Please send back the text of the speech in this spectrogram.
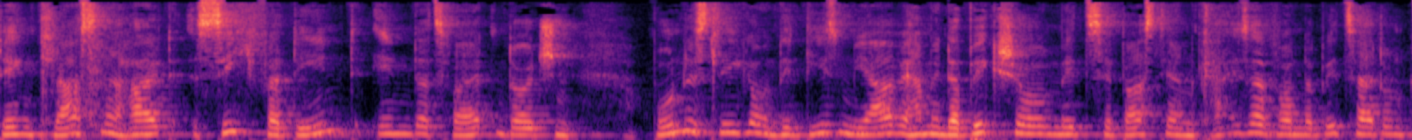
den Klassenerhalt sich verdient in der zweiten deutschen Bundesliga. Und in diesem Jahr, wir haben in der Big Show mit Sebastian Kaiser von der Bildzeitung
